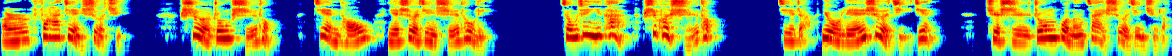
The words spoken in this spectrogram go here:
而发箭射去，射中石头，箭头也射进石头里。走近一看，是块石头，接着又连射几箭，却始终不能再射进去了。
